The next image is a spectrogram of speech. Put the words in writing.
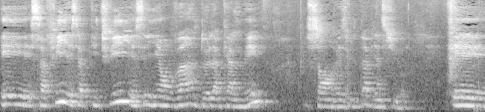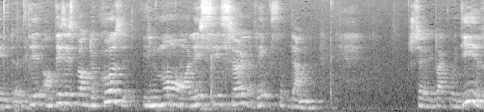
Et sa fille et sa petite fille essayaient en vain de la calmer, sans résultat bien sûr. Et en désespoir de cause, ils m'ont laissé seule avec cette dame. Je ne savais pas quoi dire,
